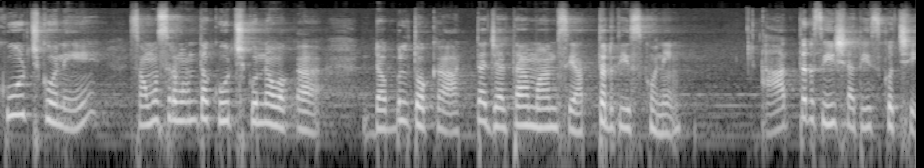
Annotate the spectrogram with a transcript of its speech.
కూర్చుకొని సంవత్సరం అంతా కూర్చుకున్న ఒక డబ్బులతో ఒక అత్త జత మాంసి అత్తరు తీసుకొని ఆ అత్తరు శీష తీసుకొచ్చి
